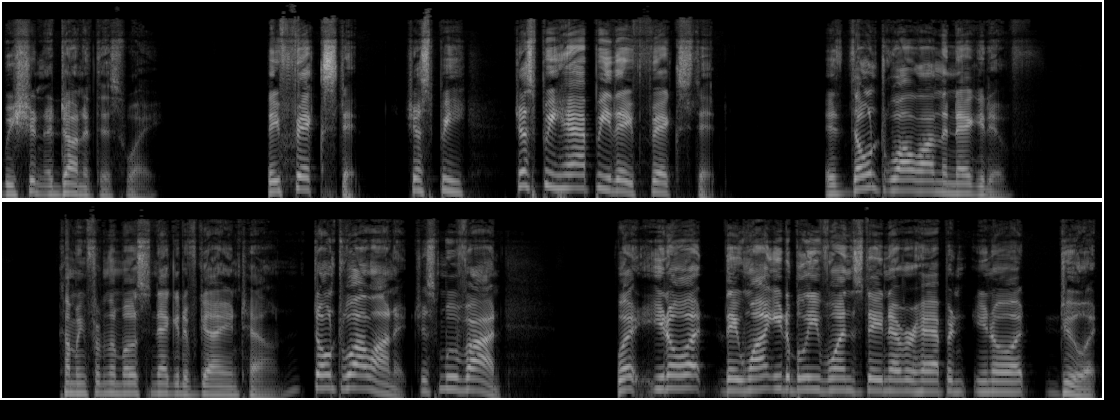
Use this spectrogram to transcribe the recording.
we shouldn't have done it this way. They fixed it. Just be just be happy they fixed it. It don't dwell on the negative. Coming from the most negative guy in town. Don't dwell on it. Just move on. What you know what? They want you to believe Wednesday never happened. You know what? Do it.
